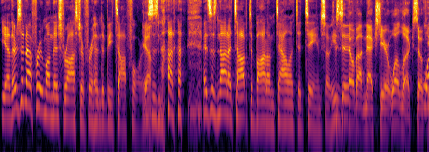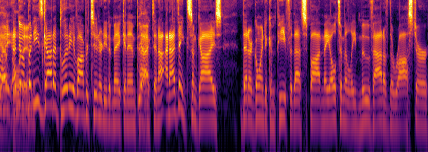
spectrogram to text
Yeah, there's enough room on this roster for him to be top four. This is not a this is not a top to bottom talented team. So he's to know about next year. Well, look, so if Well, you have Gordon, but he's got a plenty of opportunity to make an impact, Yeah. and I, and I think some guys that are going to compete for that spot may ultimately move out of the roster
